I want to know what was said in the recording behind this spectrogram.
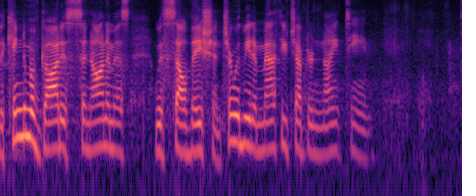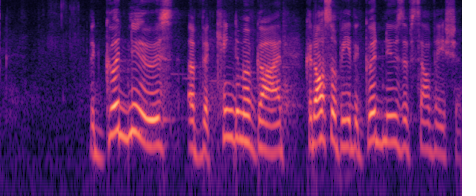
The kingdom of God is synonymous with salvation. Turn with me to Matthew chapter 19. The good news of the kingdom of God could also be the good news of salvation.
